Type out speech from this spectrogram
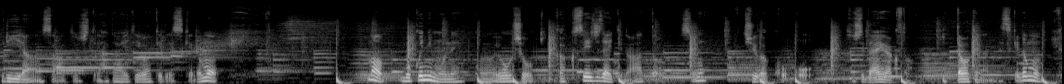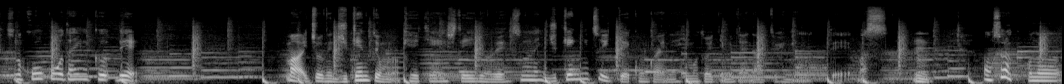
フリーランサーとして働いてるわけですけども、まあ僕にもね、この幼少期、学生時代っていうのはあったわけですよね。中学、高校、そして大学と行ったわけなんですけども、その高校、大学でまあ一応ね、受験というものを経験しているので、そのね、受験について今回ね、紐解いてみたいなというふうに思ってます。うん。おそらくこの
